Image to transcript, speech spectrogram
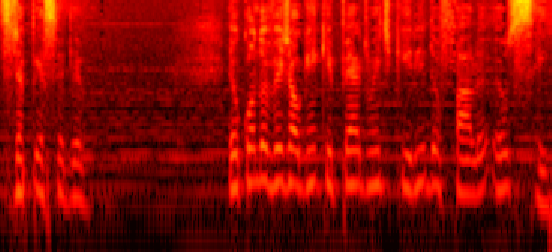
Você já percebeu? Eu, quando eu vejo alguém que perde um ente querido, eu falo, eu sei.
